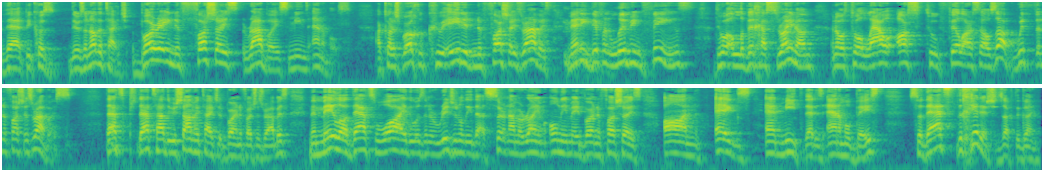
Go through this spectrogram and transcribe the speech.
that because there's another taich. Bare nefashos rabbis means animals. HaKadosh Baruch Hu created nefashos rabbis, many different living things to and it was to allow us to fill ourselves up with the nefashos rabbis. That's, that's how the Yerushalmi types it, Bar Nefashas Rabbis. Memela, that's why there was an originally that certain Amoraim only made Bar Nefashas on eggs and meat that is animal based. So that's the Chiddush, Zak the Gain.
